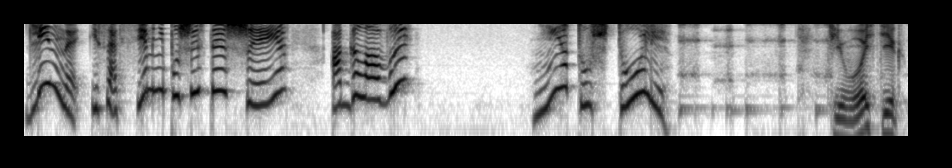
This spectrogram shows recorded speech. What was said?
Длинная и совсем не пушистая шея А головы нету, что ли? Чего, Стик?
